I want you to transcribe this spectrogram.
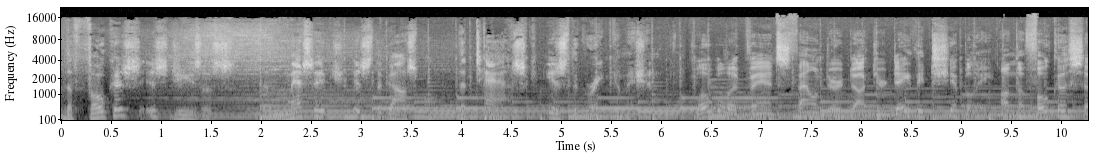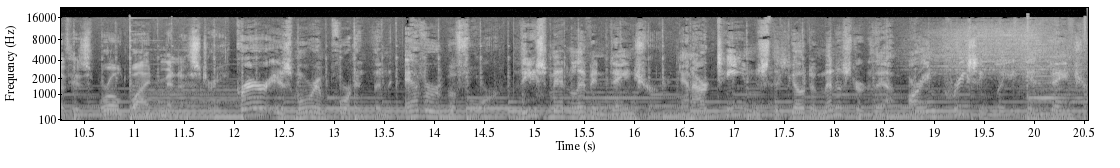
The focus is Jesus. The message is the gospel. The task is the Great Commission. Global Advance founder Dr. David Shibley on the focus of his worldwide ministry. Prayer is more important than ever before. These men live in danger, and our teams that go to minister to them are increasingly in danger.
